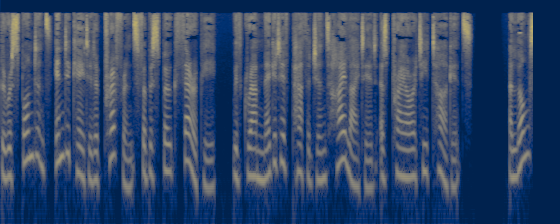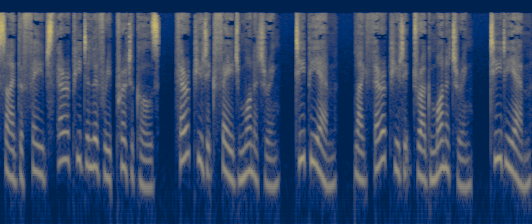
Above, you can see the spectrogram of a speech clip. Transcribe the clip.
The respondents indicated a preference for bespoke therapy, with gram-negative pathogens highlighted as priority targets. Alongside the phage therapy delivery protocols, therapeutic phage monitoring, TPM, like therapeutic drug monitoring, TDM,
